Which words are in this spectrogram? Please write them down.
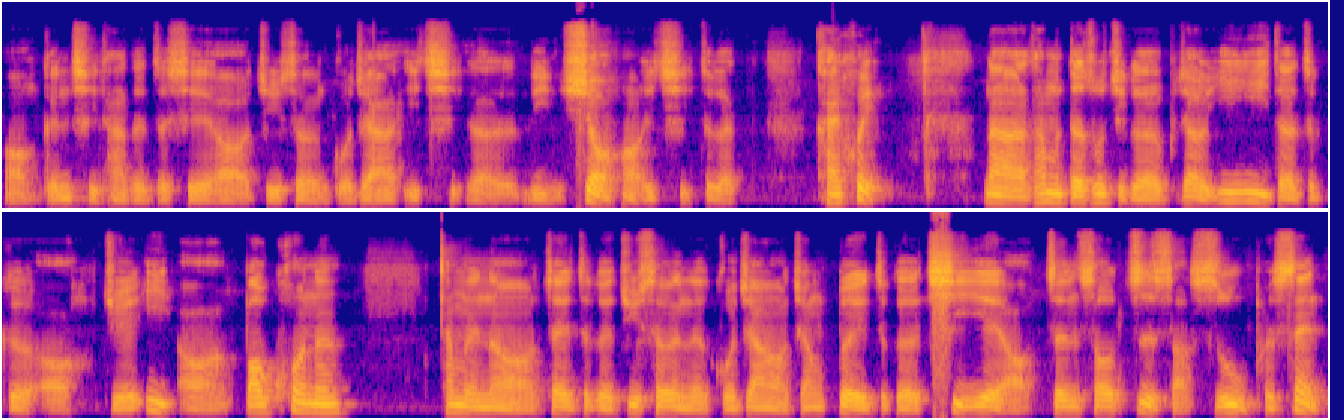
哦，跟其他的这些哦 G7 国家一起呃领袖哈一起这个开会。那他们得出几个比较有意义的这个哦决议哦，包括呢，他们哦在这个 G7 的国家哦，将对这个企业哦征收至少十五 percent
